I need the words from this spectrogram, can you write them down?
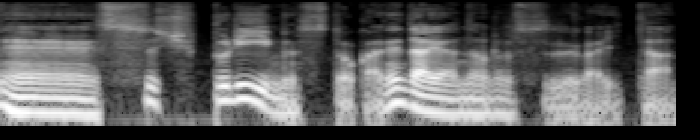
えー、シュプリームスとかね、ダイアナ・ロスがいた、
